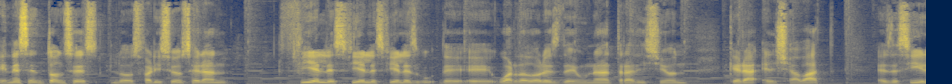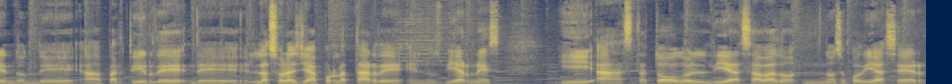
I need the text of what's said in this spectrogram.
en ese entonces los fariseos eran fieles, fieles, fieles de, eh, guardadores de una tradición que era el Shabbat, es decir, en donde a partir de, las horas ya por la tarde en los viernes y hasta todo el día sábado no se podía hacer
